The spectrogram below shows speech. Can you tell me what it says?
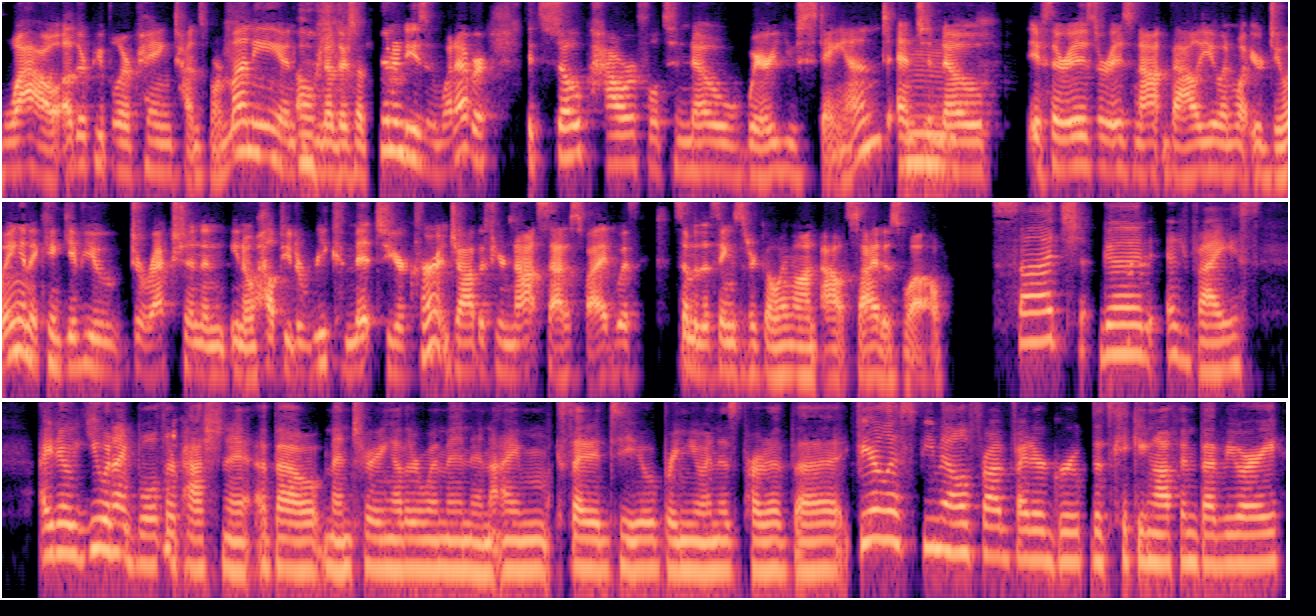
wow, other people are paying tons more money and oh. you know there's opportunities and whatever, it's so powerful to know where you stand and mm. to know if there is or is not value in what you're doing and it can give you direction and you know help you to recommit to your current job if you're not satisfied with some of the things that are going on outside as well such good advice I know you and I both are passionate about mentoring other women, and I'm excited to bring you in as part of the Fearless Female Fraud Fighter group that's kicking off in February.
